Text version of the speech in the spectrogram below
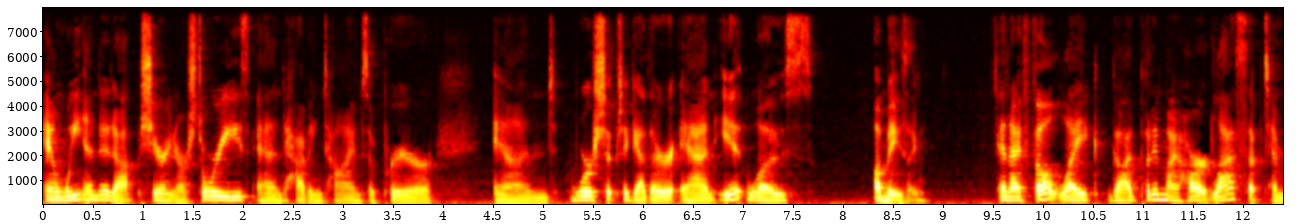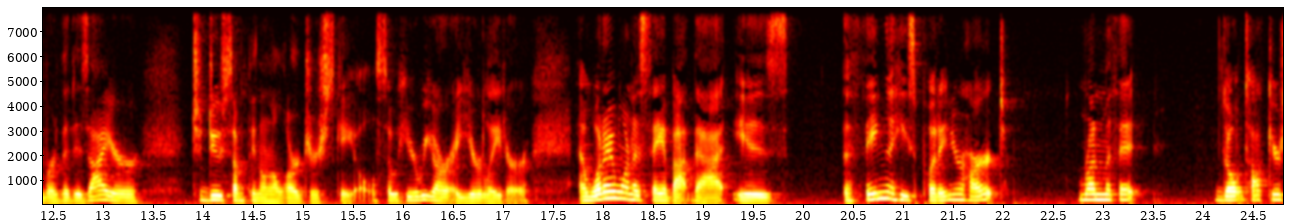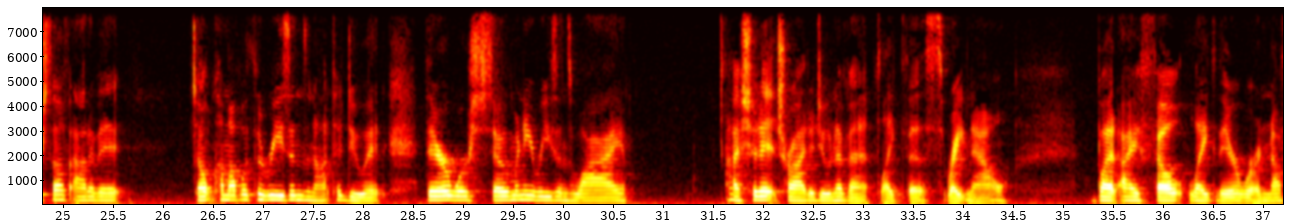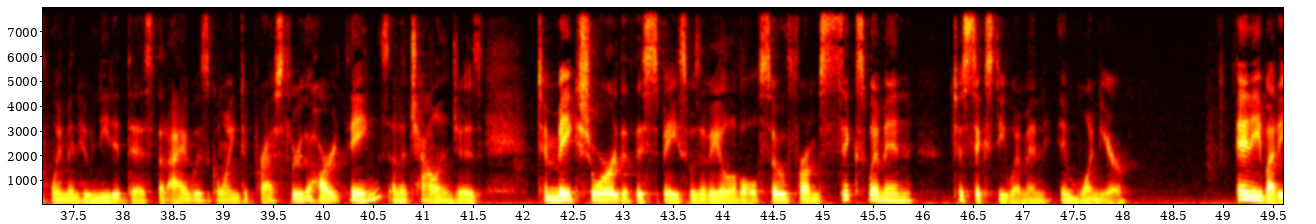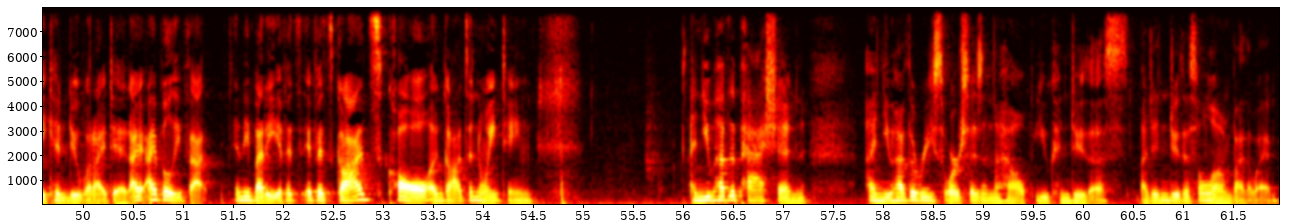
And we ended up sharing our stories and having times of prayer and worship together. And it was amazing. And I felt like God put in my heart last September the desire to do something on a larger scale. So here we are a year later. And what I want to say about that is the thing that He's put in your heart, run with it. Don't talk yourself out of it. Don't come up with the reasons not to do it. There were so many reasons why I shouldn't try to do an event like this right now. But I felt like there were enough women who needed this that I was going to press through the hard things and the challenges to make sure that this space was available. So, from six women to 60 women in one year. Anybody can do what I did. I, I believe that. Anybody, if it's if it's God's call and God's anointing, and you have the passion and you have the resources and the help, you can do this. I didn't do this alone, by the way.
